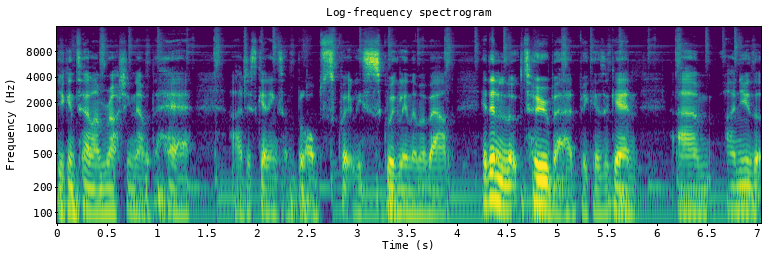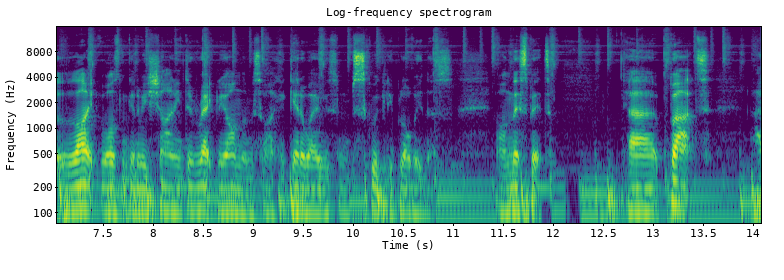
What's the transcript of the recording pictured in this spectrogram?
you can tell I'm rushing now with the hair, uh, just getting some blobs, quickly squiggling them about. It didn't look too bad because, again, um, I knew that the light wasn't going to be shining directly on them, so I could get away with some squiggly blobbiness on this bit. Uh, but I,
